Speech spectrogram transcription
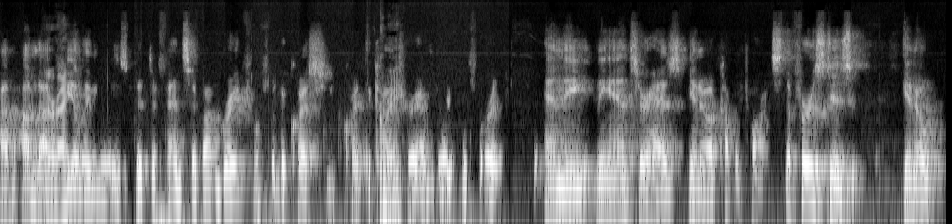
I'm, I'm not right. feeling the least bit defensive. I'm grateful for the question. Quite the contrary. I'm grateful for it. And the the answer has you know a couple parts. The first is you know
